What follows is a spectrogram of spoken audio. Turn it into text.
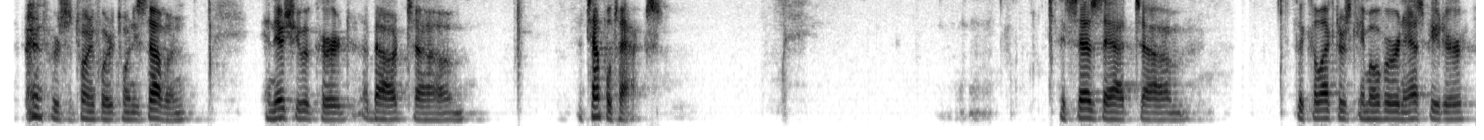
verses 24 to 27, an issue occurred about um, temple tax. it says that um, the collectors came over and asked Peter,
